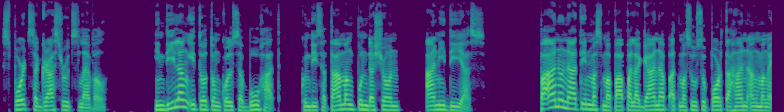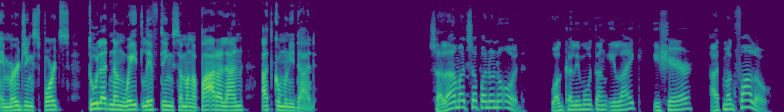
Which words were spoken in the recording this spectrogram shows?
sport sa grassroots level. Hindi lang ito tungkol sa buhat, kundi sa tamang pundasyon, Ani Diaz. Paano natin mas mapapalaganap at masusuportahan ang mga emerging sports tulad ng weightlifting sa mga paaralan at komunidad? Salamat sa panonood. Huwag kalimutang i-like, i-share at mag-follow.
